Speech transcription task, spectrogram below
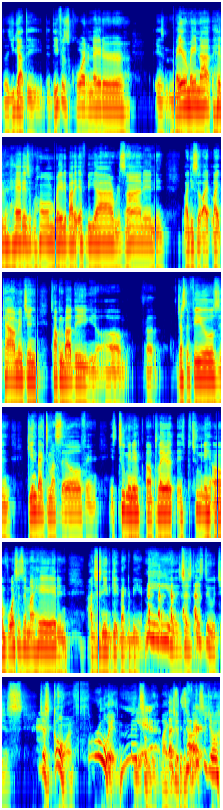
The, you got the the defense coordinator is may or may not have had his home raided by the FBI, resigning, and like you said, like like Kyle mentioned, talking about the you know uh, uh, Justin Fields and getting back to myself, and it's too many uh, players, it's too many um, voices in my head, and I just need to get back to being me. and it's just this dude just just going through it mentally, Yeah, like just the heart. face of your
